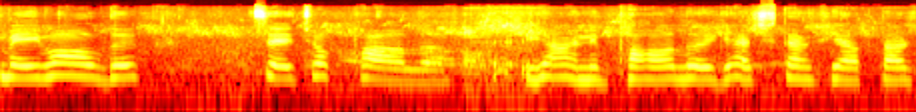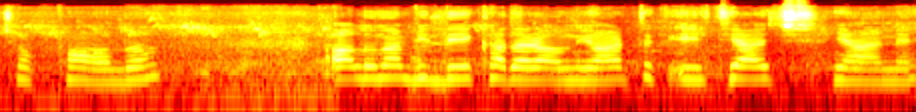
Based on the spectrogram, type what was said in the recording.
meyve aldık. Şey çok pahalı. Yani pahalı, gerçekten fiyatlar çok pahalı. Alınabildiği kadar alınıyor. Artık ihtiyaç yani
